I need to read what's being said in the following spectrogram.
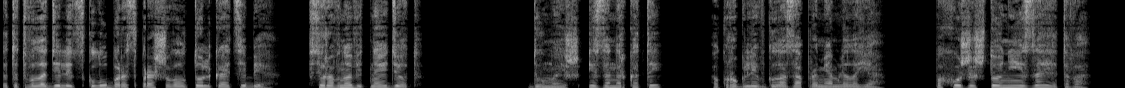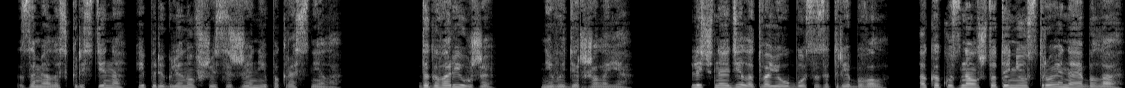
«Этот владелец клуба расспрашивал только о тебе. Все равно ведь найдет. «Думаешь, из-за наркоты?» Округлив глаза, промямлила я. «Похоже, что не из-за этого». Замялась Кристина и, переглянувшись с Женей, покраснела. «Да говори уже!» — не выдержала я. «Личное дело твое у босса затребовал. А как узнал, что ты неустроенная была,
